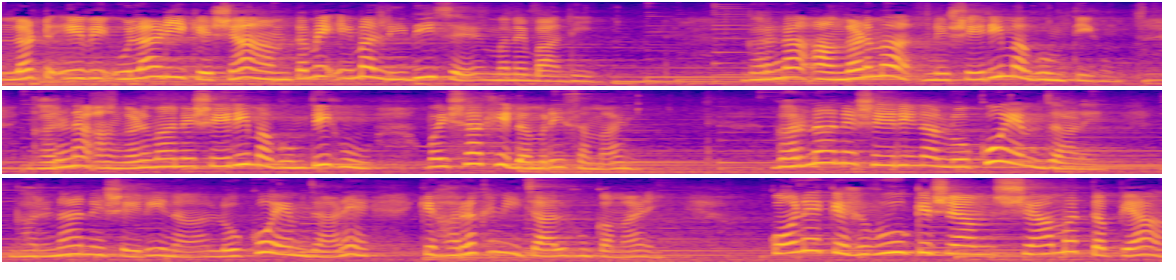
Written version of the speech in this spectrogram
લટ એવી ઉલાડી કે શ્યામ, તમે એમાં લીધી છે મને બાંધી. ઘરના આંગણમાં ને શેરીમાં ઘૂમતી હું, ઘરના આંગણમાં ને શેરીમાં ઘૂમતી હું, વૈશાખી ડમરી સમાણી ઘરના અને શેરીના લોકો એમ જાણે. ઘરના અને શેરીના લોકો એમ જાણે કે હરખની ચાલ હું કમાણી. કોને કહેવું કે શ્યામ શ્યામ તપ્યા?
